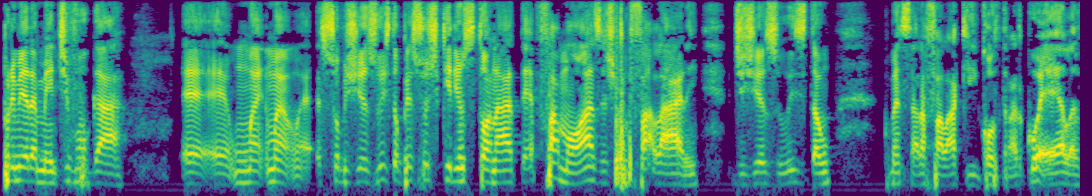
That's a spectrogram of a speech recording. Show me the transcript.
primeiramente, divulgar é, é, uma, uma, é, sobre Jesus, então pessoas queriam se tornar até famosas por falarem de Jesus, então começaram a falar que encontraram com ela,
